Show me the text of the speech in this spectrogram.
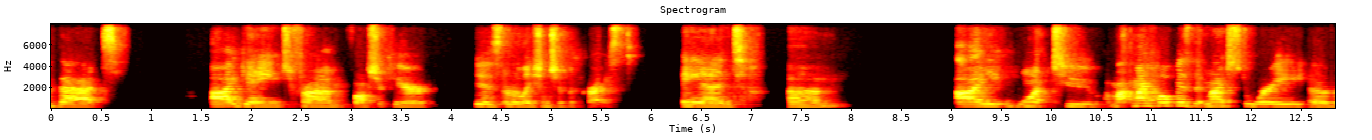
that I gained from foster care is a relationship with Christ. And um, I want to, my, my hope is that my story of,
